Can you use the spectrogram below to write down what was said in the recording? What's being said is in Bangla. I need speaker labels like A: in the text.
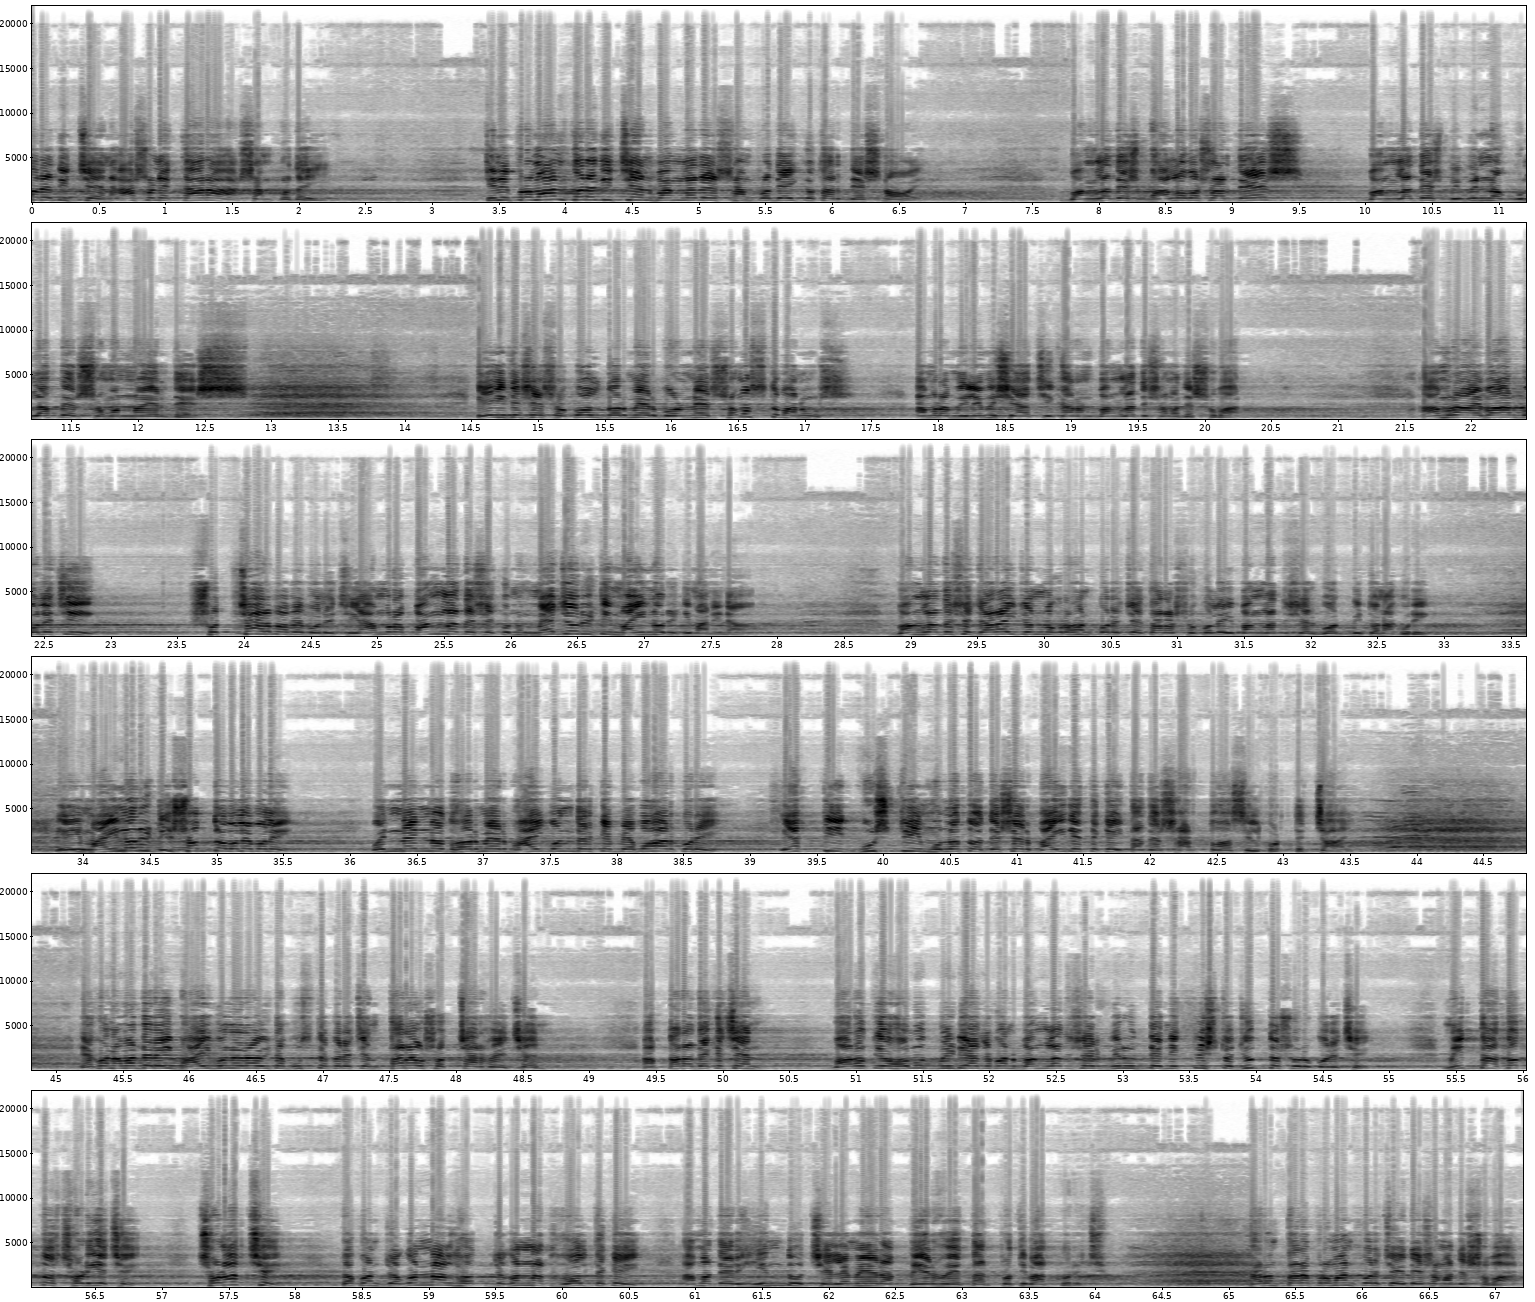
A: করে দিচ্ছেন, আসলে কারা সাম্প্রদায়িক? তিনি প্রমাণ করে দিচ্ছেন, বাংলাদেশ সাম্প্রদায়িকতার দেশ নয়। বাংলাদেশ ভালোবাসার দেশ, বাংলাদেশ বিভিন্ন গোলাপের সমন্বয়ের দেশ। এই দেশে সকল ধর্মের বর্ণের সমস্ত মানুষ, আমরা মিলেমিশে আছি, কারণ বাংলাদেশ আমাদের সবার। আমরা এবার বলেছি, সোচ্চারভাবে বলেছি, আমরা বাংলাদেশে কোনো মেজরিটি মাইনরিটি মানি না। বাংলাদেশে যারাই জন্মগ্রহণ করেছে, তারা সকলেই বাংলাদেশের গর্বিত নাগরিক। এই মাইনরিটি শব্দ বলে বলে অন্যান্য ধর্মের ভাই বোনদেরকে ব্যবহার করে একটি গোষ্ঠী মূলত দেশের বাইরে থেকেই তাদের স্বার্থ হাসিল করতে চায়। এখন আমাদের এই ভাই বোনেরাও এটা বুঝতে পেরেছেন, তারাও সোচ্চার হয়েছেন। আপনারা দেখেছেন, ভারতীয় হলুদ মিডিয়া যখন বাংলাদেশের বিরুদ্ধে নিকৃষ্ট যুদ্ধ শুরু করেছে, মিথ্যা তত্ত্ব ছড়িয়েছে, ছড়াচ্ছে তখন জগন্নাথ জগন্নাথ হল থেকে আমাদের হিন্দু ছেলেমেয়েরা বের হয়ে তার প্রতিবাদ করেছে। কারণ তারা প্রমাণ করেছে এদেশ আমাদের সবার।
